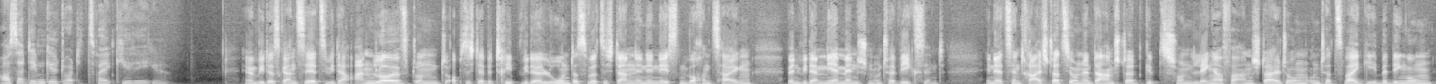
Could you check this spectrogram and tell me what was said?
Außerdem gilt dort die 2G-Regel. Ja, wie das Ganze jetzt wieder anläuft und ob sich der Betrieb wieder lohnt, das wird sich dann in den nächsten Wochen zeigen, wenn wieder mehr Menschen unterwegs sind. In der Zentralstation in Darmstadt gibt es schon länger Veranstaltungen unter 2G-Bedingungen.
